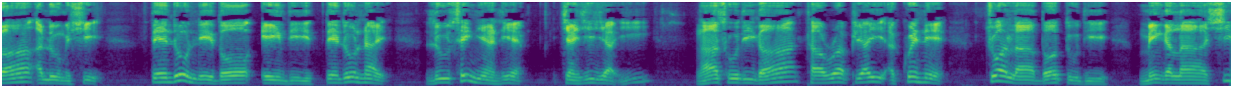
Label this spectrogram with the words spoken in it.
ကား အလိုမရှိ။သင်တို့နေသောအိမ်သည် သင်တို့၌လူဆိတ်ညံလျက် ကျန်ရစ်ရ၏။ငါဆိုသည်ကား၊ထာဝရဘုရား၏အခွင့်နှင့် ကြွလာသောသူသည် မင်္ဂလာရှိ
